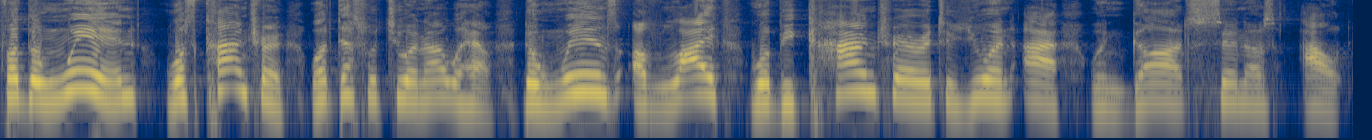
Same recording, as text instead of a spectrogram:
for the wind was contrary. Well, that's what you and I will have. The winds of life will be contrary to you and I when God sent us out,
